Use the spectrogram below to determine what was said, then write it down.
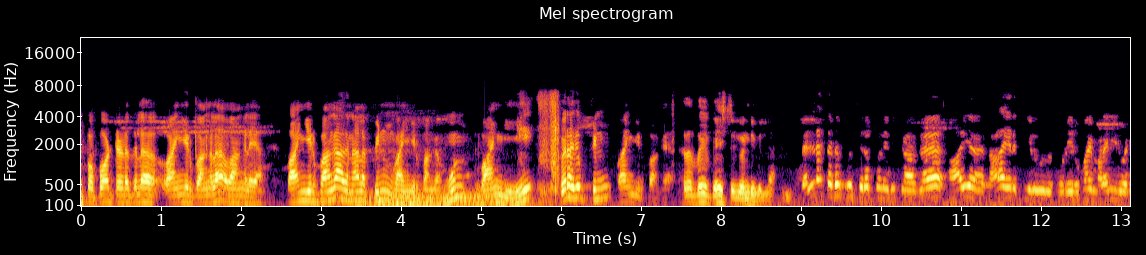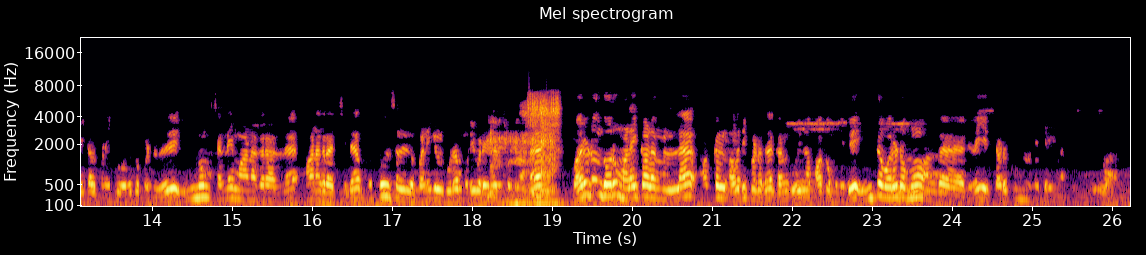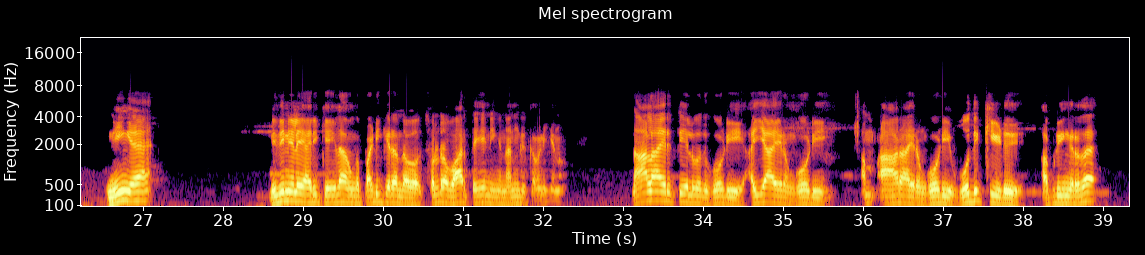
இப்ப போட்ட இடத்துல வாங்கியிருப்பாங்களா? வாங்கலையா? வாங்கியிருப்பாங்க அதனால பின் வாங்கியிருப்பாங்க. முன் வாங்கி பிறகு பின் வாங்கியிருப்பாங்க. அதை போய் பேசிட்டு வேண்டியதில்லை. வெள்ள தடுப்பு சிறப்பு நிதிக்காக ஆய நாலாயிரத்தி எழுபது கோடி ரூபாய் மழைநீர் வடிகால் பணிக்கு ஒதுக்கப்பட்டது. இன்னும் சென்னை மாநகரால மாநகராட்சியில முப்பது சதவீத பணிகள் கூட முடிவடைகள்னு சொல்றாங்க. வருடந்தோறும் மழைக்காலங்கள்ல மக்கள் அவதிப்பட்டதை கண்கூடிதான் பார்க்க முடியுது. இந்த வருடமும் அந்த நிலையை தடுக்கும்னு நினைக்கிறீங்க? நீங்க நிதிநிலை அறிக்கையில அவங்க படிக்கிற அந்த சொல்ற வார்த்தையை நீங்க நன்கு கவனிக்கணும். நாலாயிரத்தி எழுபது கோடி ஐயாயிரம் கோடி அம் ஆறாயிரம் கோடி ஒதுக்கீடு அப்படிங்கிறத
